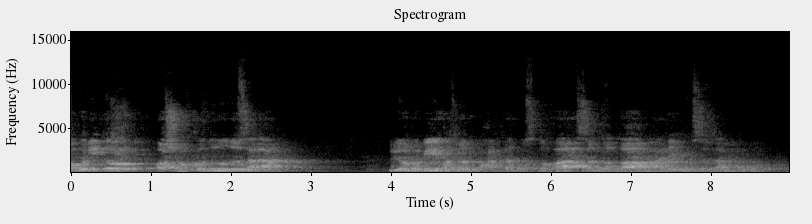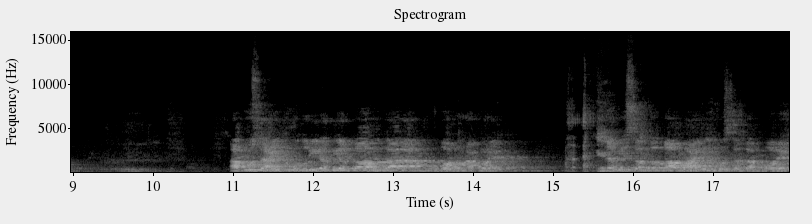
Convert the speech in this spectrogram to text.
অগণিত অসংখ্য দুরুদ সালাম প্রিয় নবী হযরত মুহাম্মদ মুস্তাফা সাল্লাল্লাহু আলাইহি আবু বর্ণনা করেন, নবী বলেন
